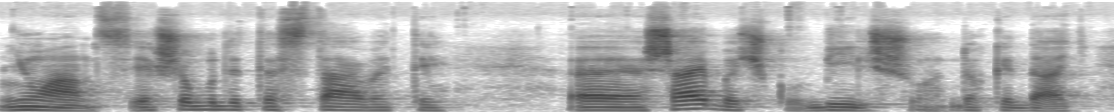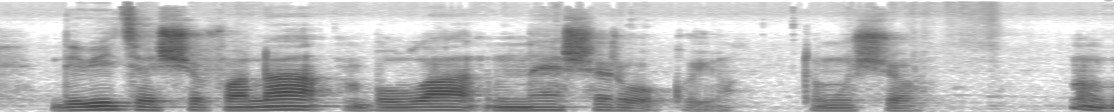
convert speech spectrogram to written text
нюанс. Якщо будете ставити шайбочку більшу, докидати, дивіться, щоб вона була не широкою. Тому що, ну,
